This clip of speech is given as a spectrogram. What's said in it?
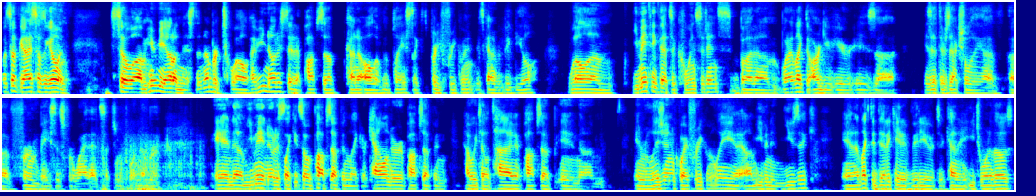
What's up, guys? How's it going? So, um, hear me out on this. The number 12, have you noticed that it pops up kind of all over the place? Like it's pretty frequent. It's kind of a big deal. Well, um, you may think that's a coincidence, but um, what I'd like to argue here is uh, is that there's actually a, a, firm basis for why that's such an important number. And um, you may notice, like, it, so it pops up in like our calendar, it pops up in how we tell time, it pops up in um, in religion quite frequently, um, even in music. And I'd like to dedicate a video to kind of each one of those.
